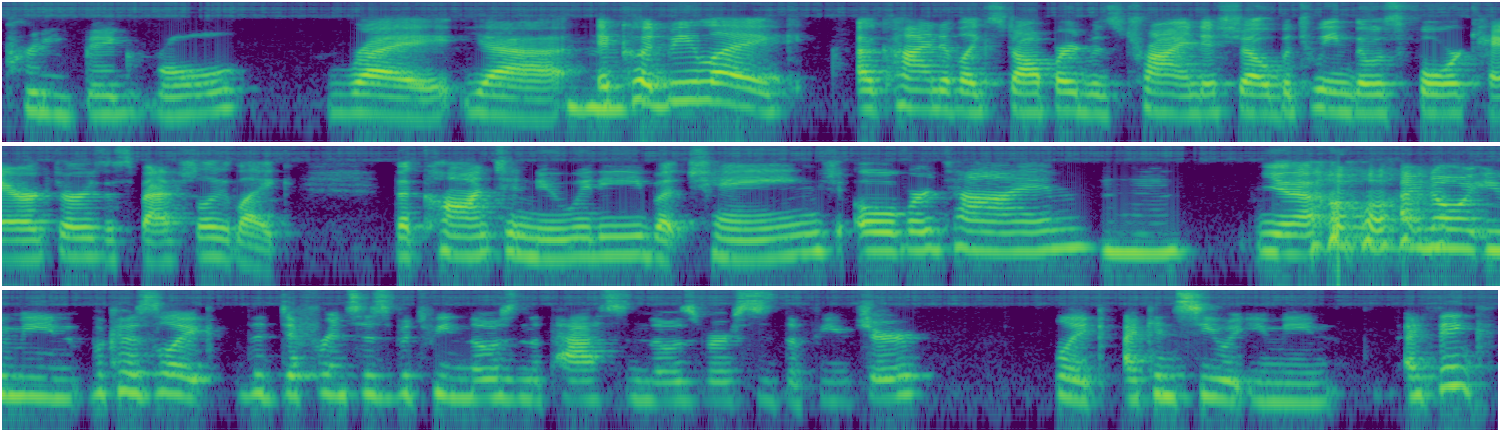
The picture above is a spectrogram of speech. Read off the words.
pretty big role. Right. Yeah. Mhm. It could be like a kind of like Stoppard was trying to show between those four characters, especially like the continuity but change over time. hmm You know? I know what you mean because like the differences between those in the past and those versus the future, like I can see what you mean. I think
